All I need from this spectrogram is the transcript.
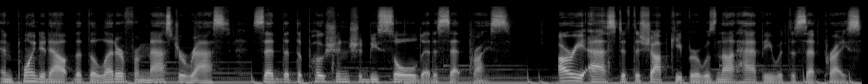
and pointed out that the letter from Master Rast said that the potion should be sold at a set price. Ari asked if the shopkeeper was not happy with the set price,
